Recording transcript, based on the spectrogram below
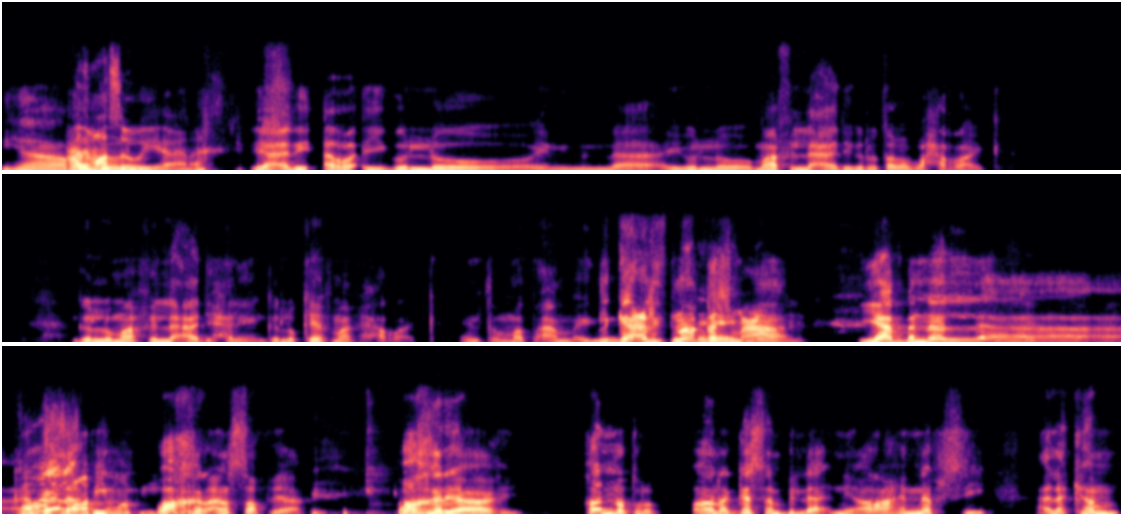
يا هذه ما رجل. أسويها أنا. يعني يقول له يعني من يقول له ما في إلا عادي يقول له طيب أبغى حراق. قال له ما في إلا عادي حاليا. قال له كيف ما في حراق؟ أنتم مطعم. قاعد يتناقش معاه. يا ابن ال خلاص. ما في ما في. وخر عن الصف يا أخي. وخر يا أخي. خلنا نطلب. أنا قسم بالله إني أراهن نفسي على كم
